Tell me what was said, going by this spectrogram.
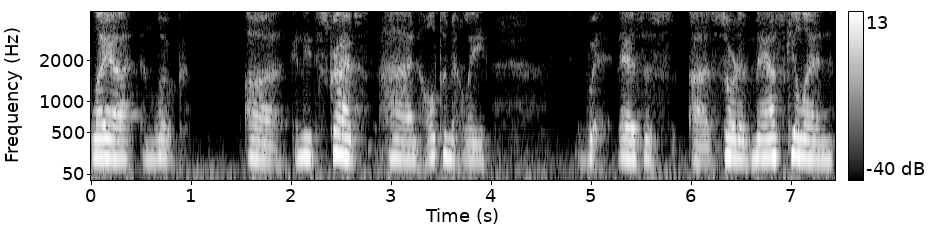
Leia, and Luke. Uh, and he describes Han ultimately as this uh, sort of masculine,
